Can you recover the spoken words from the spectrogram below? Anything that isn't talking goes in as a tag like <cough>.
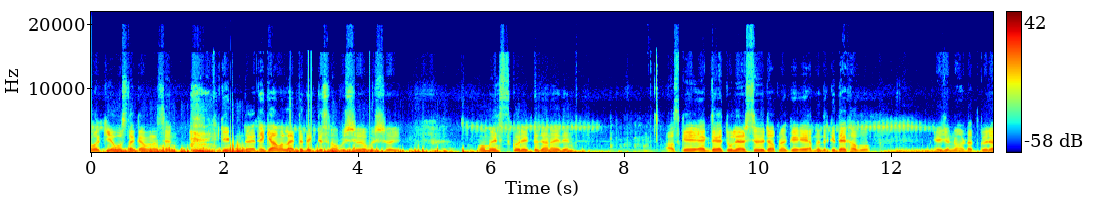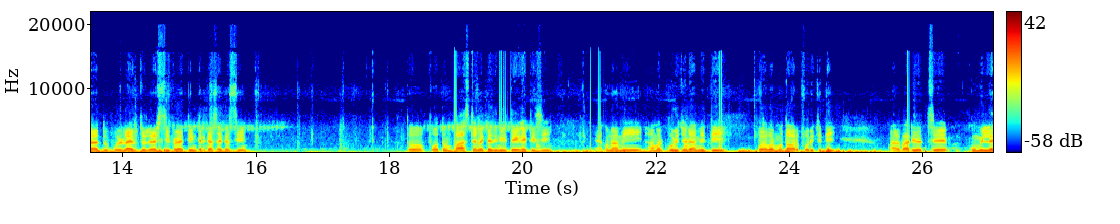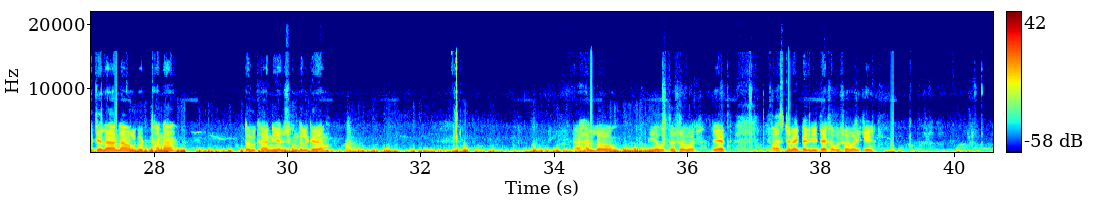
সবার কি অবস্থা? কেমন আছেন? কে কোন জায়গা থেকে আমার লাইভটা দেখতেছেন? অবশ্যই অবশ্যই। কমেন্টস করে একটু জানাই দেন। আজকে এক জায়গায় চলে আসছি, ওইটা আপনাকে আপনাদেরকে দেখাবো। এই জন্য হঠাৎ করে দুপুরে লাইভ চলে আসছি, প্রায় তিনটার কাছাকাছি। তো প্রথম ফার্স্ট টাইম একটা জিনিস দেখাইতেছি। এখন আমি, আমার পরিচয়টা আমি দিই, বরাবর মতো আমার পরিচয় দিই। আমার বাড়ি হচ্ছে কুমিল্লা জেলা নাঙ্গলকোট থানা। দোলখান ইউনিয়ন সুন্দর গ্রাম হ্যালো, কি অবস্থা সবার? দেখ ফার্স্ট টাইম একটা জিনিস দেখাবো সবাইকে।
